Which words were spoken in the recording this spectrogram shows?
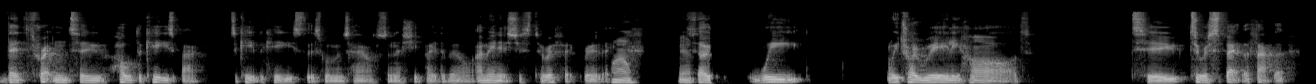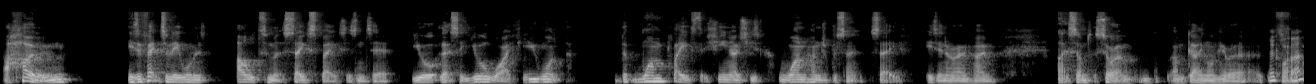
they'd threatened to hold the keys back to keep the keys to this woman's house unless she paid the bill. I mean, it's just terrific, really. Wow. Yeah. So we we try really hard to to respect the fact that a home is effectively a woman's ultimate safe space, isn't it? Your let's say your wife, you want the one place that she knows she's 100% safe is in her own home. Like some, sorry, I'm I'm going on here. Uh, quite,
